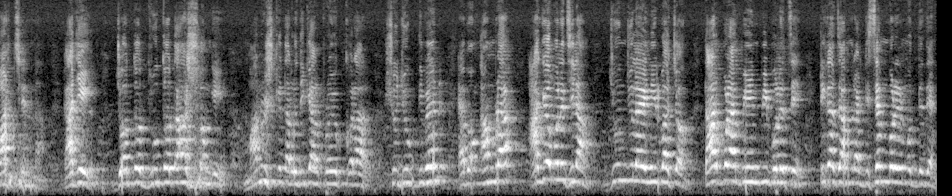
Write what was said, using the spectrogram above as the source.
পারছেন না। কাজেই যত দ্রুততার সঙ্গে মানুষকে তার অধিকার প্রয়োগ করার সুযোগ দিবেন এবং আমরা আগেও বলেছিলাম জুন, জুলাই নির্বাচন। তারপর বিএনপি বলেছে, ঠিক আছে আমরা ডিসেম্বরের মধ্যে দেন।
